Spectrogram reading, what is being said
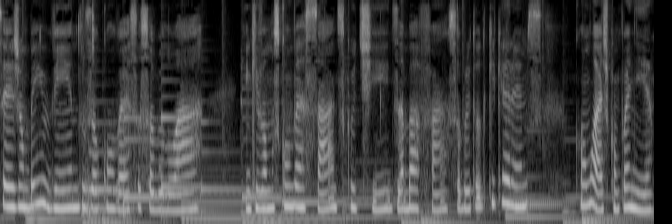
Sejam bem-vindos ao Conversa sobre o Luar, em que vamos conversar, discutir, desabafar sobre tudo o que queremos com o Luar de Companhia.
